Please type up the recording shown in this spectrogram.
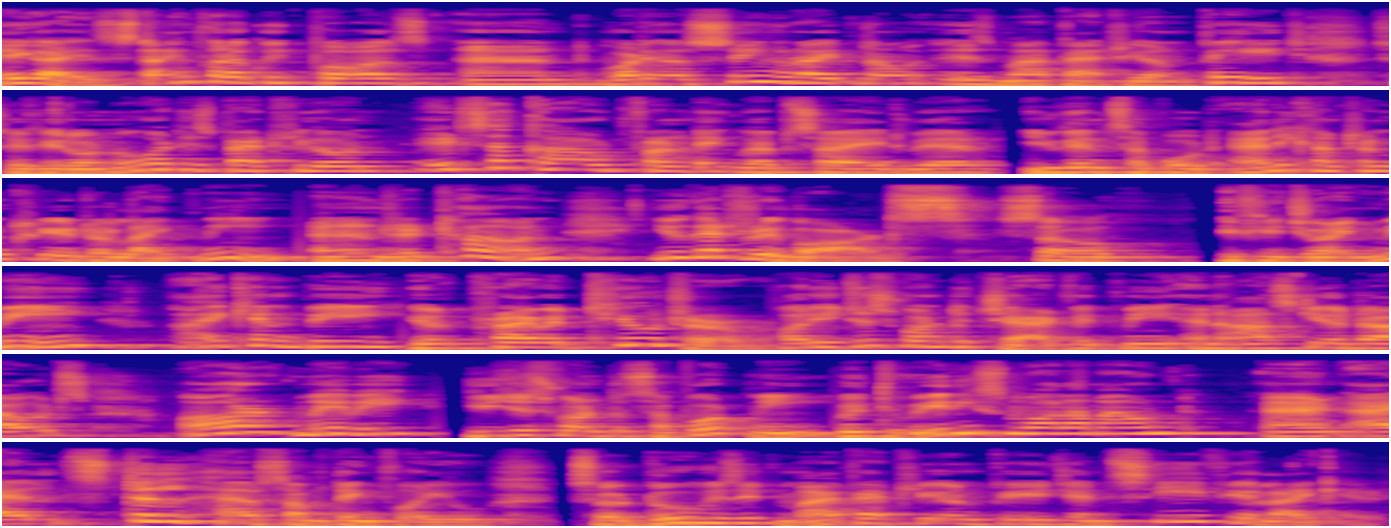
Hey guys, time for a quick pause and what you're seeing right now is my Patreon page. So if you don't know what is Patreon, it's a crowdfunding website where you can support any content creator like me and in return you get rewards. So if you join me, I can be your private tutor, or you just want to chat with me and ask your doubts, or maybe you just want to support me with very small amount and I'll still have something for you. So do visit my Patreon page and see if you like it.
